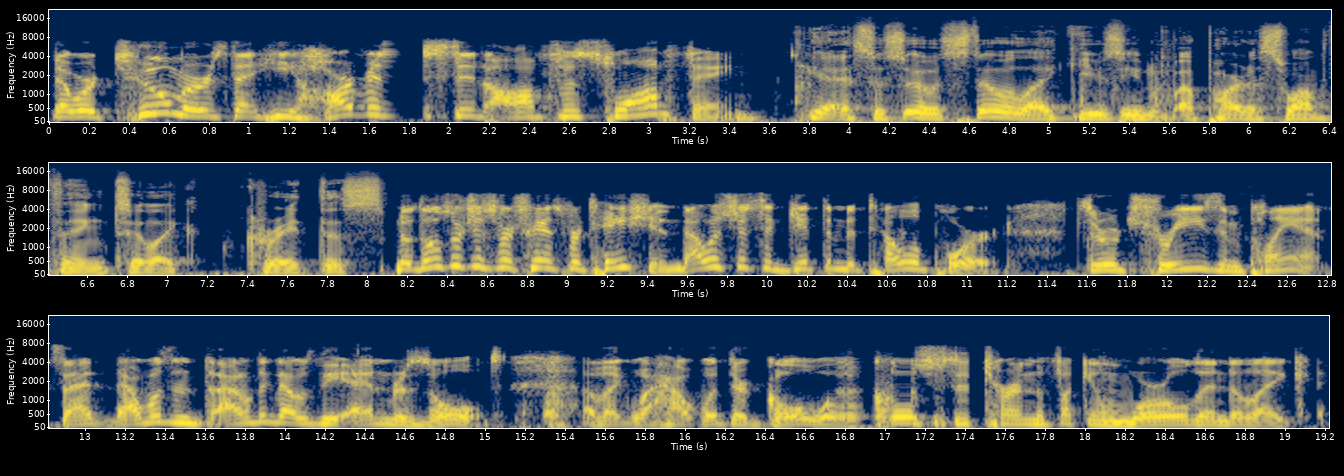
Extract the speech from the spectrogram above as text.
that were tumors that he harvested off the swamp thing. Yeah, so, so it was still like using a part of Swamp Thing to like create this. No, those were just for transportation. That was just to get them to teleport through trees and plants. That that wasn't. I don't think that was the end result of like what how what their goal was. Goal was just to turn the fucking world into like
